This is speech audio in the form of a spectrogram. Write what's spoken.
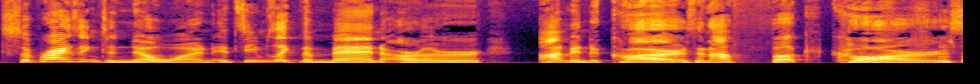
surprising to no one. It seems like the men are I'm into cars and I fuck cars.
